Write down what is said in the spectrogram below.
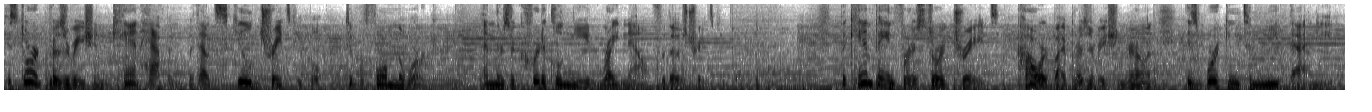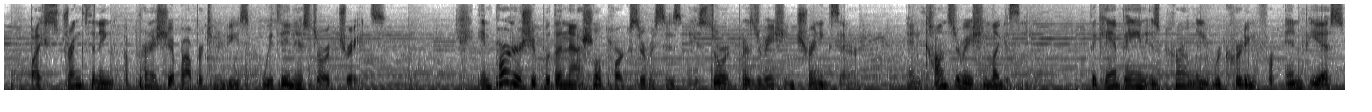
Historic preservation can't happen without skilled tradespeople to perform the work, and there's a critical need right now for those tradespeople. The Campaign for Historic Trades, powered by Preservation Maryland, is working to meet that need by strengthening apprenticeship opportunities within historic trades. In partnership with the National Park Service's Historic Preservation Training Center and Conservation Legacy, the campaign is currently recruiting for NPS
